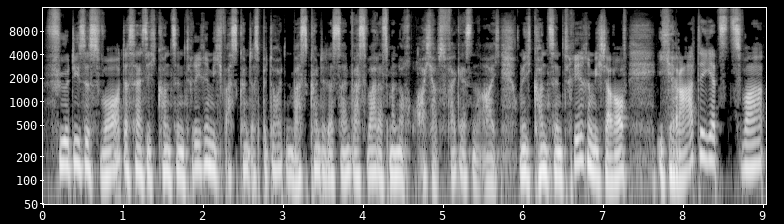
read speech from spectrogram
für dieses Wort. Das heißt, ich konzentriere mich, was könnte das bedeuten? Was könnte das sein? Was war das mal noch? Oh, ich habe es vergessen. Oh, ich, und ich konzentriere mich darauf. Ich rate jetzt zwar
